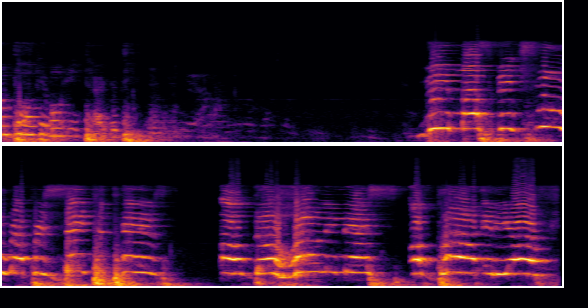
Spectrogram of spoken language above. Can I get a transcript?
I'm talking about integrity. We must be true representatives of the holiness of God in the earth.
